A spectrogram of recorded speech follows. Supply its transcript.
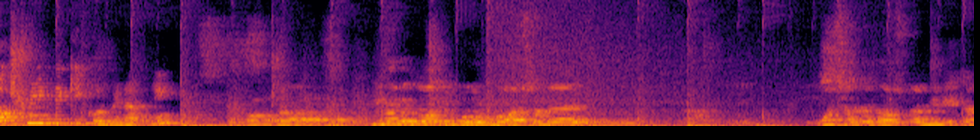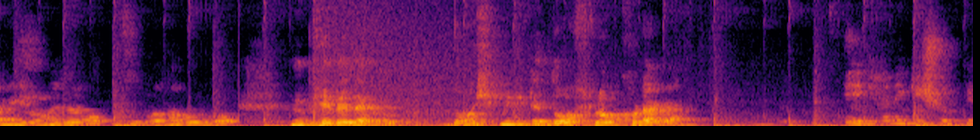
দশ মিনিটে কি করবেন আপনি? এখন কীভাবে তোমাকে বলব? আসলে তোমার সাথে দশটা মিনিট আমি রুমে যাব কিছু কথা বলব। ভেবে দেখো দশ মিনিটে দশ লক্ষ টাকা। এইখানে কি সত্যি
